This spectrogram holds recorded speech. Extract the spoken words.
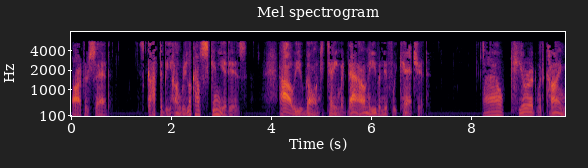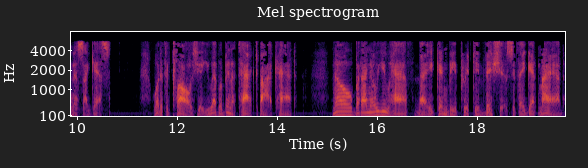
Arthur said. It's got to be hungry. Look how skinny it is. How are you going to tame it down, even if we catch it? I'll cure it with kindness, I guess. What if it claws you? You ever been attacked by a cat? No, but I know you have. They can be pretty vicious if they get mad.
